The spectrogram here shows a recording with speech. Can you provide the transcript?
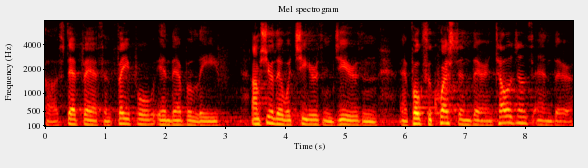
uh, steadfast and faithful in their belief. I'm sure there were cheers and jeers and and folks who questioned their intelligence and their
